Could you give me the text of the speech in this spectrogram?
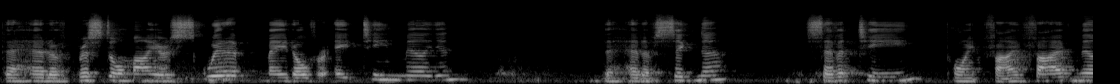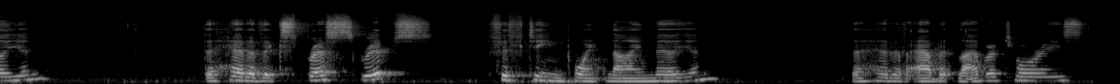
The head of Bristol Myers Squibb made over 18 million. The head of Cigna, 17.55 million the head of Express Scripts, 15.9 million. The head of Abbott Laboratories,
